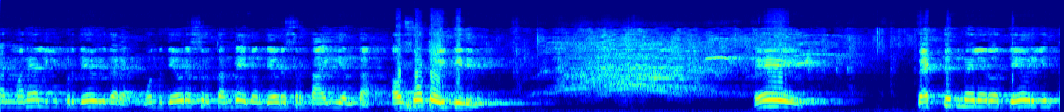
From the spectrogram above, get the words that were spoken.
ನನ್ನ ಮನೆಯಲ್ಲಿ ಇಬ್ರು ದೇವರಿದ್ದಾರೆ ಒಂದು ದೇವ್ರ ಹೆಸರು ತಂದೆ, ಇನ್ನೊಂದು ದೇವ್ರ ಹೆಸರು ತಾಯಿ ಅಂತ. ಅವ್ರ ಫೋಟೋ ಇಟ್ಟಿದ್ದೀನಿ ಏಯ್! ಬೆಟ್ಟದ ಮೇಲೆ ಇರೋ ದೇವ್ರಿಗಿಂತ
